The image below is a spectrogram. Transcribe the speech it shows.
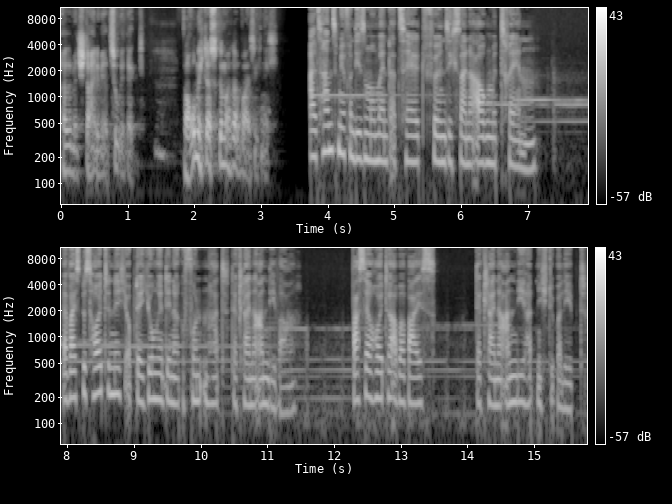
also mit Steine wieder zugedeckt. Warum ich das gemacht habe, weiß ich nicht. Als Hans mir von diesem Moment erzählt, füllen sich seine Augen mit Tränen. Er weiß bis heute nicht, ob der Junge, den er gefunden hat, der kleine Andi war. Was er heute aber weiß, der kleine Andi hat nicht überlebt.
